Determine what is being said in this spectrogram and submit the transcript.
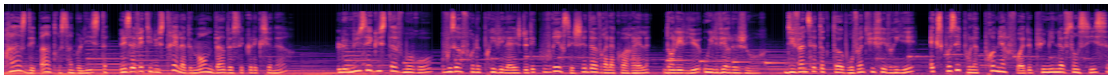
prince des peintres symbolistes, les avait illustrés à la demande d'un de ses collectionneurs? Le musée Gustave Moreau vous offre le privilège de découvrir ses chefs-d'œuvre à l'aquarelle dans les lieux où ils virent le jour. Du 27 octobre au 28 février, exposé pour la première fois depuis 1906,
